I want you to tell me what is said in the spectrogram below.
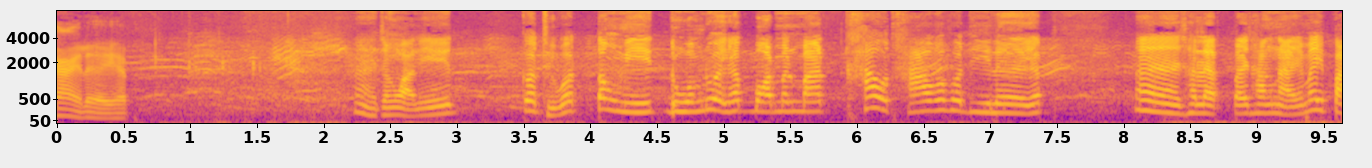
ง่าย ๆ เลยครับแหม่จังหวะนี้ก็ถือว่าต้องมีดวงด้วยครับ บอลมันมาเข้าเท้าก็พอดีเลยครับแหม่ฉลับไปทางไหนไม่ไป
